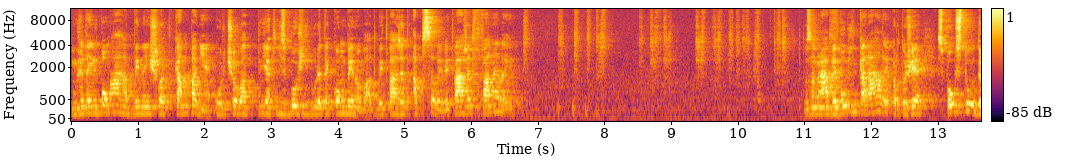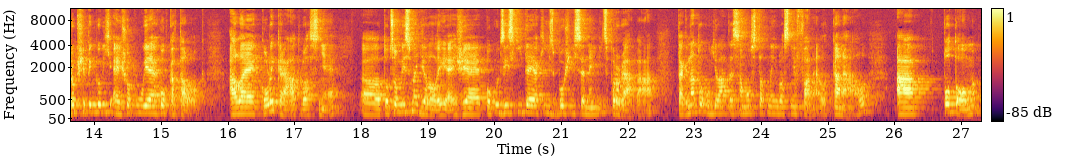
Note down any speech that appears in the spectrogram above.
Můžete jim pomáhat vymýšlet kampaně, určovat, jaký zboží budete kombinovat, vytvářet upsely, vytvářet funnely. To znamená webový kanály, protože spoustu dropshippingových e-shopů je jako katalog. Ale kolikrát vlastně eh, to, co my jsme dělali, je, že pokud zjistíte, jaký zboží se nejvíc prodává, tak na to uděláte samostatný vlastně funnel, kanál a potom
